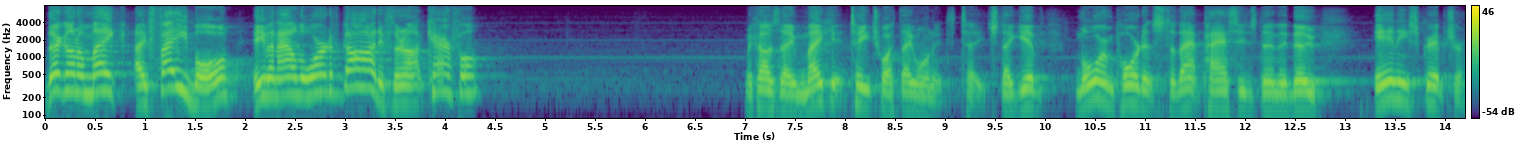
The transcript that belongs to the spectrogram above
they're going to make a fable even out of the Word of God if they're not careful. Because they make it teach what they want it to teach. They give more importance to that passage than they do any scripture.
